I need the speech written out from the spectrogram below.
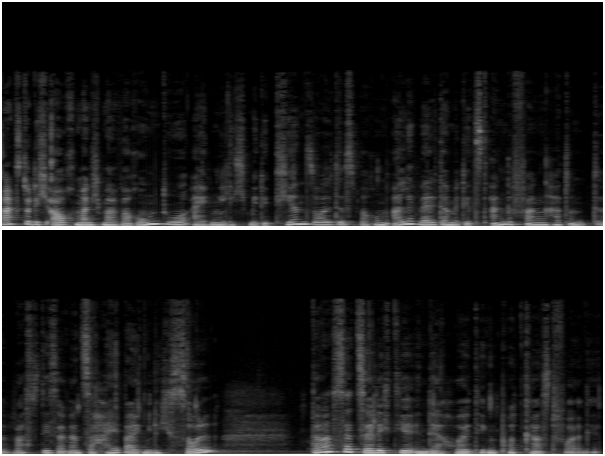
Fragst du dich auch manchmal, warum du eigentlich meditieren solltest, warum alle Welt damit jetzt angefangen hat und äh, was dieser ganze Hype eigentlich soll? Das erzähle ich dir in der heutigen Podcast-Folge.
